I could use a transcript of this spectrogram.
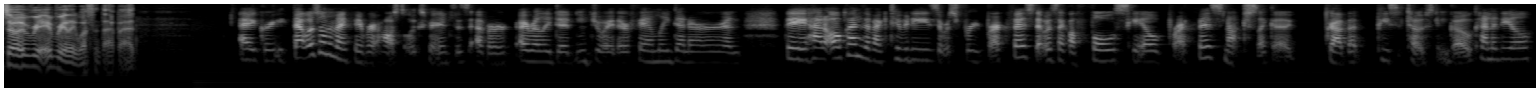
So it, re- it really wasn't that bad. I agree. That was one of my favorite hostel experiences ever. I really did enjoy their family dinner and they had all kinds of activities. There was free breakfast that was like a full scale breakfast, not just like a grab a piece of toast and go kind of deal.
